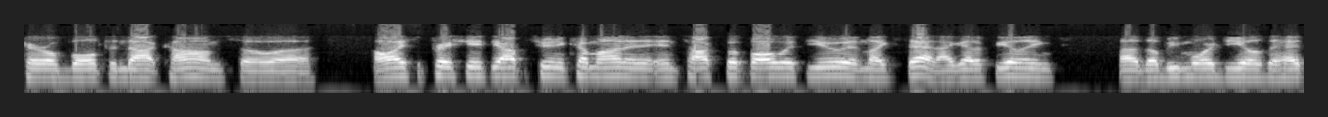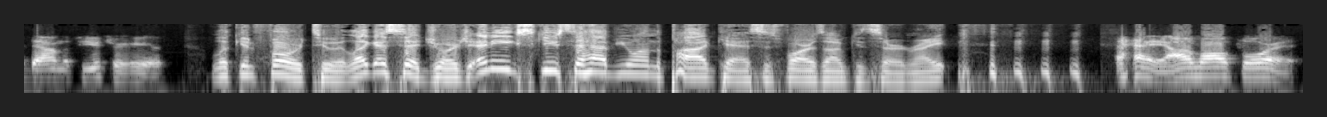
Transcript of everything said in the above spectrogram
heraldbulletin.com. So uh, I always appreciate the opportunity to come on and, and, talk football with you. And like I said, I got a feeling uh, there'll be more deals ahead down the future here. Looking forward to it. Like I said, George, any excuse to have you on the podcast as far as I'm concerned, right? hey, I'm all for it.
